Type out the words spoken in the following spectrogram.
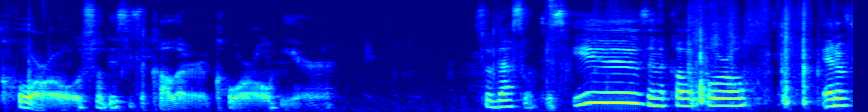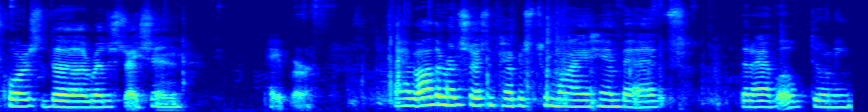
coral. So this is the color coral here. So that's what this is in the color coral. And of course the registration paper. I have all the registration papers to my handbags that I have of Dooney.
